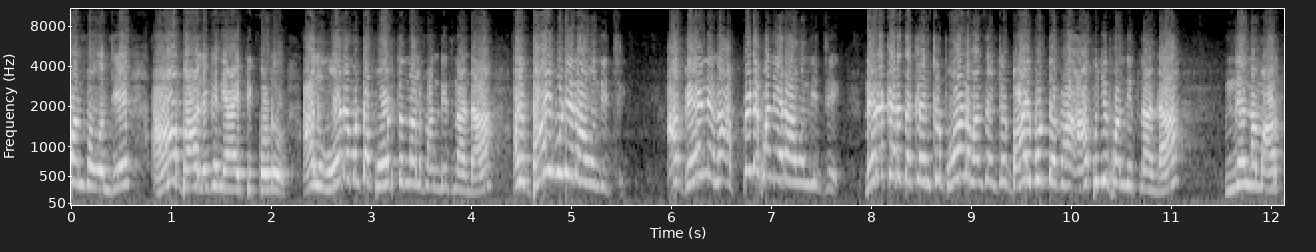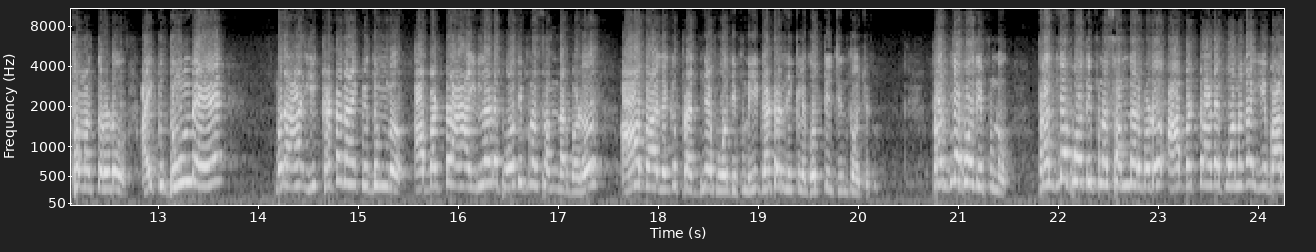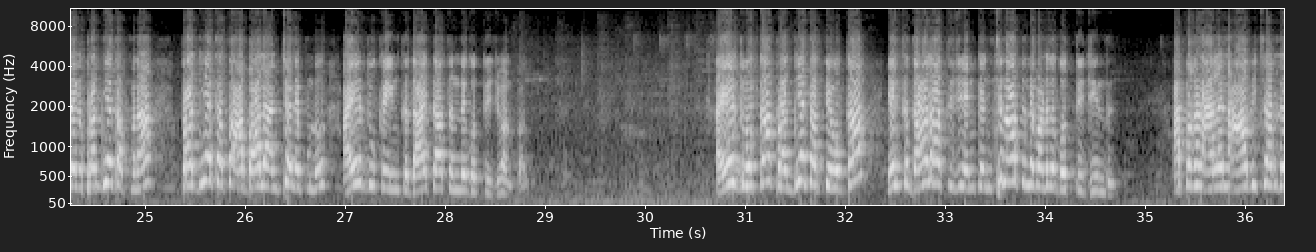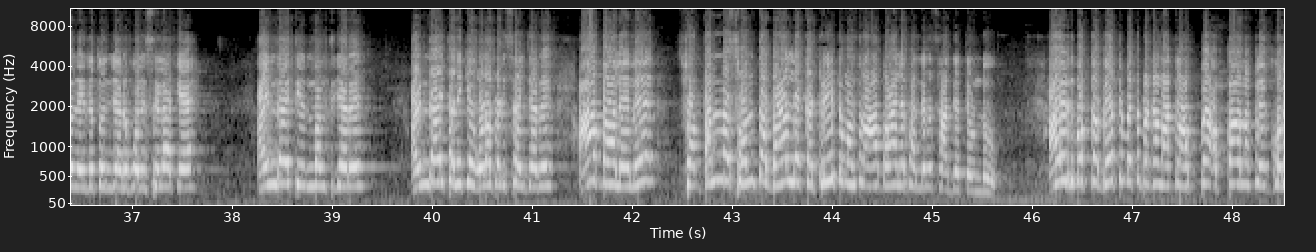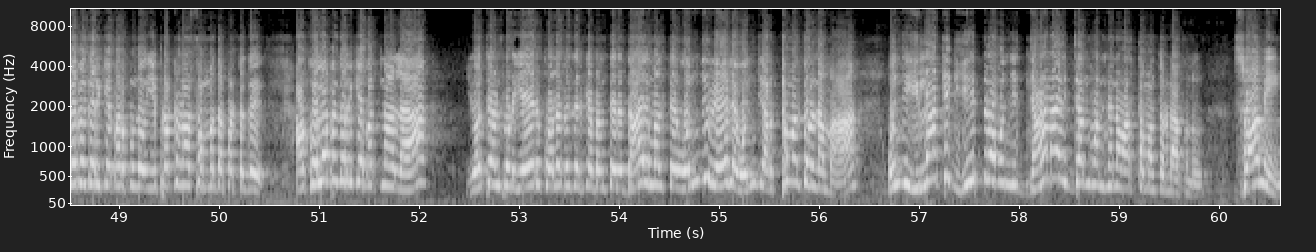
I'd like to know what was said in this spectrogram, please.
ಪಾಪ ಒಂಜೆ ಆ ಬಾಲೆಗೆ ನ್ಯಾಯ ತಿಕ್ಕೊಡು ಅಲ್ಲಿ ಓಡೆ ಮುಟ್ಟ ಪೋಡ್ತಂದಲ್ಲಿ ಬಂದಿದ್ನಾಡ ಅಲ್ಲಿ ಬಾಯಿ ಬುಡಿಯರ ಒಂದಿಜ್ಜಿ ಆ ಬೇನೆನ ಅಪ್ಪಡೆ ಬನಿಯರ ಒಂದಿಜ್ಜಿ ನೆರೆಕರ ತಕ್ಕಲ ಎಂಕ್ಲು ఇంట్లో ಮನ್ಸ ಎಂಕ್ಲು ಬಾಯಿ ಬುಟ್ಟ ಆಪುಜಿ ಬಂದಿತ್ನಾಡ ಇನ್ನೇ ನಮ್ಮ ಅರ್ಥ ಮಂತ್ರುಡು ಐಕು ದುಂಬೆ మరి ఈ ఘటన ఆయనకు దుమ్ము. ఆ బట్ట ఆ ఇల్లాడ పోదిపున సందర్భుడు. ఆ బాలకి ప్రజ్ఞ పోదిపును ఈ ఘటన నీకు గొత్తించిన తోచును. ప్రజ్ఞ పోదిపును ప్రజ్ఞ పోదిపున సందర్భుడు. ఆ బట్టాడే పోనగా ఈ బాలకి ప్రజ్ఞ తప్పున ప్రజ్ఞ తప్ప ఆ బాల అంచనెప్పుడు ఐదు ఇంక దాయి తాతందే గొత్తిజు అనిపాలి ಐರ್ ದುಃಖ ಪ್ರಜ್ಞೆ ತತ್ತಿ ಒಕ್ಕ ಎಂಕ ದಾಲಾತಿಜಿ ಎಂಕ ಎಂಚಿನಾತನೆ ಬಂಡದ ಗೊತ್ತಿಜ್ಜಿ ಇಂದು. ಅಪ್ಪಗಳ ಅಲ್ಲನ ಆ ವಿಚಾರದ ಇದೆ ತೊಂದರೆ ಪೊಲೀಸ್ ಇಲಾಖೆ. ಐಂದಾಯ್ತು ಇದ್ ಮಲ್ತಿದ್ದಾರೆ ಅಂದಾಯ್ ತನಿಖೆ ಒಳಪಡಿಸ್ತಾ ಇದ್ದಾರೆ. ಆ ಬಾಲೆನೆ ತನ್ನ ಸ್ವಂತ ಬಾಲ್ಯಕ್ಕೆ ಟ್ರೀಟ್ ಮಂತ್ರ ಆ ಬಾಲ್ಯ ಬಂದಿರೋ ಸಾಧ್ಯತೆ ಉಂಡು ಐದು ಬೊಕ್ಕ ಬೇತೆ ಬೇತೆ ಪ್ರಕರಣ ಹಾಕ್ಲ, ಅಪ್ಪ ಅಪ್ಪ ನಕ್ಲೆ ಕೊಲೆ ಬೆದರಿಕೆ ಬರ್ಕೊಂಡು ಈ ಪ್ರಕರಣ ಸಂಬಂಧಪಟ್ಟದೆ ಆ ಕೊಲೆ ಬೆದರಿಕೆ ಬತ್ನಾಲ, ಯೋಚನೆ ಏರು ಕೊಲೆ ಬೆದರಿಕೆ ಬಲ್ತೇರೆ ದಾಯ ಮಲ್ತೇರೆ ಒಂಜಿ ವೇಳೆ ಒಂಜಿ ಅರ್ಥ ಮಲ್ತರು ನಮ್ಮ ಒಂದು ಇಲಾಖೆಗೆ ಈತ್ರ ಒಂದು ಜ್ಞಾನ ಇಜ್ಜಂದ್ ಮನ್ಮೇನ ಅರ್ಥ ಮಂತ್ರು ಸ್ವಾಮಿ,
